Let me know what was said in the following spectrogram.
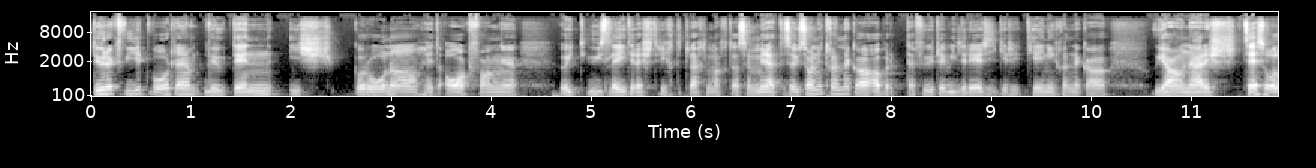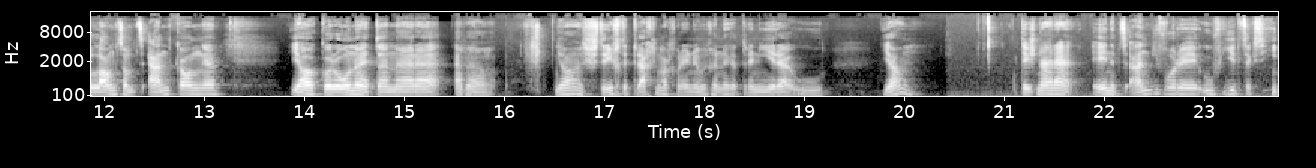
durchgeführt worden, weil dann ist Corona hat angefangen und uns leider einen Strich der gemacht. Also wir hätten sowieso nicht können gehen, aber dafür der Wieler Ersiger die nicht können gehen. Und ja, und dann ist die Saison langsam zu Ende gegangen. Ja, Corona hat dann, dann eben ja, einen Strich der Rechnung gemacht, wir konnten nicht mehr trainieren und ja, das war dann eher das Ende der U14.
